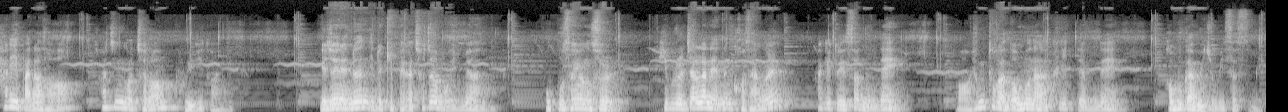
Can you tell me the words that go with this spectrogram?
살이 많아서 처진 것처럼 보이기도 합니다. 예전에는 이렇게 배가 처져 보이면 복부 성형술, 피부를 잘라내는 거상을 하기도 했었는데 어, 흉터가 너무나 크기 때문에 거부감이 좀 있었습니다.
